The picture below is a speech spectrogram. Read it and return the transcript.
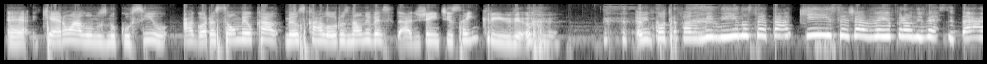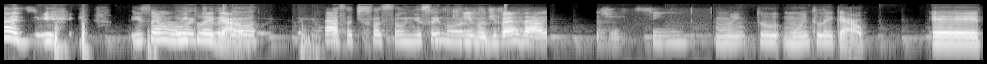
é, que eram alunos no cursinho, agora são meu, meus calouros na universidade. Gente, isso é incrível. Eu encontro e falo, menino, você tá aqui, você já veio pra universidade. Isso é muito Pô, legal. legal. A satisfação nisso é enorme. Incrível, de verdade. Sim. Muito, muito legal. É,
